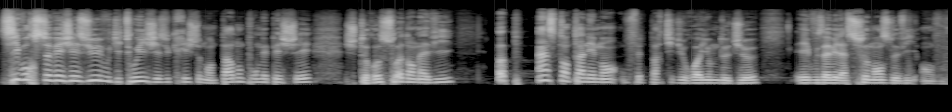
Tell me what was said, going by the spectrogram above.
Si vous recevez Jésus, vous dites oui, Jésus-Christ, je te demande pardon pour mes péchés, je te reçois dans ma vie, hop, instantanément, vous faites partie du royaume de Dieu et vous avez la semence de vie en vous.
